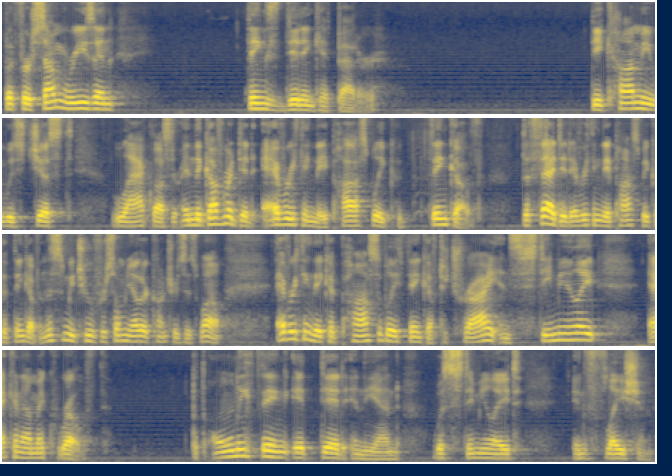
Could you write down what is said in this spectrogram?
But for some reason, things didn't get better. The economy was just lackluster. And the government did everything they possibly could think of. The Fed did everything they possibly could think of. And this is going to be true for so many other countries as well. Everything they could possibly think of to try and stimulate economic growth. But the only thing it did in the end was stimulate inflation.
